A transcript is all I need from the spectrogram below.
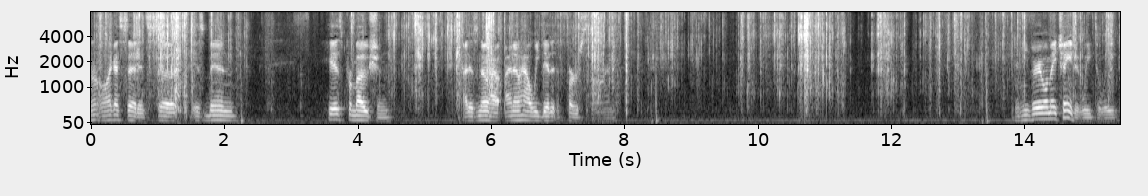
Well, like I said, it's uh, it's been his promotion. I just know how I know how we did it the first time. And he very well may change it week to week.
